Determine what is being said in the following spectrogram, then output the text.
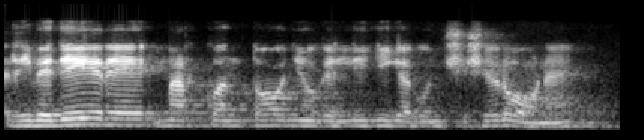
Rivedere Marco Antonio che litiga con Cicerone?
